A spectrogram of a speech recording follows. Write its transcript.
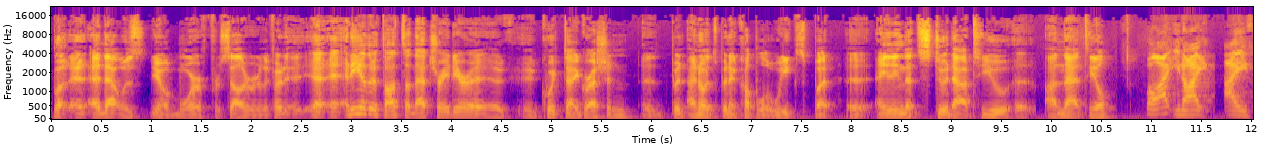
but and that was you know more for salary relief. Any other thoughts on that trade here? A, a quick digression, uh, but I know it's been a couple of weeks. But uh, anything that stood out to you uh, on that deal? Well, I you know I I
